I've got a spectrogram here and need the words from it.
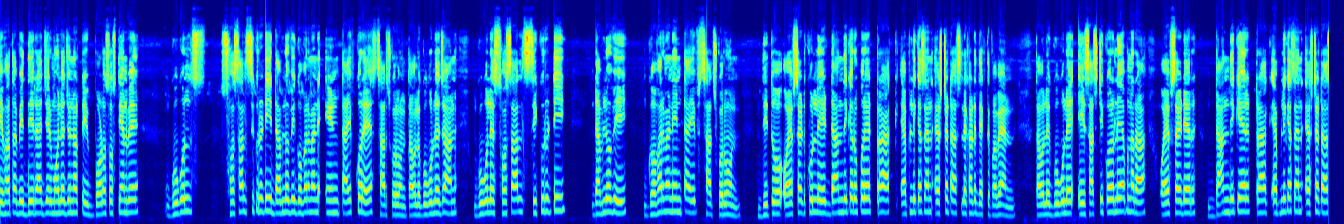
এই ভাতা বৃদ্ধি রাজ্যের মহিলার জন্য একটি বড় স্বস্তি আনবে? Google social security WB government in type করে সার্চ করুন। তাহলে গুগলে যান গুগলে social security WB government in type search করুন। দ্বিতীয় ওয়েবসাইট খুললে ডান দিকের উপরে ট্রাক অ্যাপ্লিকেশান স্ট্যাটাস লেখাটি দেখতে পাবেন। তাহলে গুগলে এই সার্চটি করলেই আপনারা ওয়েবসাইটের ডান দিকের ট্রাক অ্যাপ্লিকেশান স্ট্যাটাস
